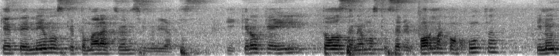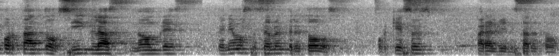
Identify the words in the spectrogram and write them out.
que tenemos que tomar acciones inmediatas. Y creo que ahí todos tenemos que ser en forma conjunta y no importando siglas, nombres, tenemos que hacerlo entre todos, porque eso es para el bienestar de todos.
